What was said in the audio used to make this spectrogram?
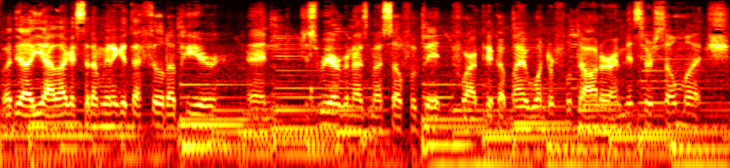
But uh, yeah, like I said, I'm gonna get that filled up here and just reorganize myself a bit before I pick up my wonderful daughter. I miss her so much.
